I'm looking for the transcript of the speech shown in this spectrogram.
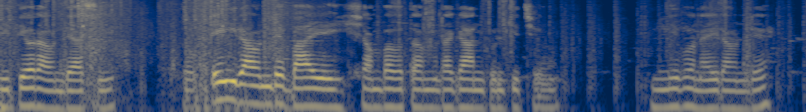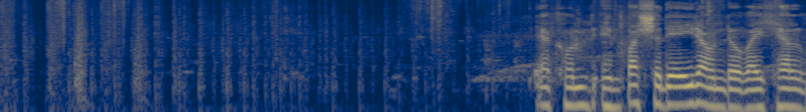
দ্বিতীয় রাউন্ডে আছি। তো এই রাউন্ডে ভাই সম্ভবত আমরা গান গুন কিছু নিব না এই রাউন্ডে এখন এম পাঁচশো দিয়ে এই রাউন্ডেও ভাই খেলব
